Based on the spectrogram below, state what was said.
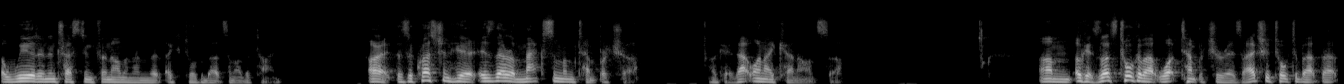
a weird and interesting phenomenon that I could talk about some other time. All right, there's a question here. Is there a maximum temperature? Okay, that one I can answer. Um, okay, so let's talk about what temperature is. I actually talked about that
